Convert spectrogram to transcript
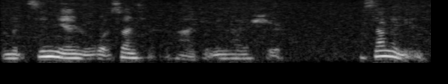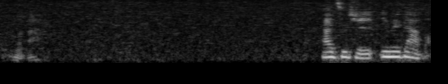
那么今年如果算起来的话，就应该是三个年头了吧。它其实因为大宝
